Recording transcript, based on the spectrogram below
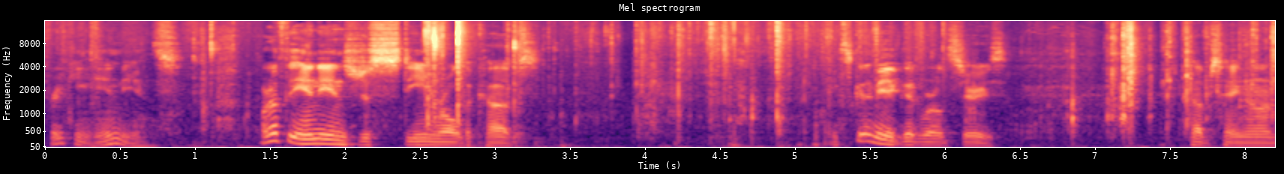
Freaking Indians. What if the Indians just steamroll the Cubs? It's going to be a good World Series. Cubs hang on.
